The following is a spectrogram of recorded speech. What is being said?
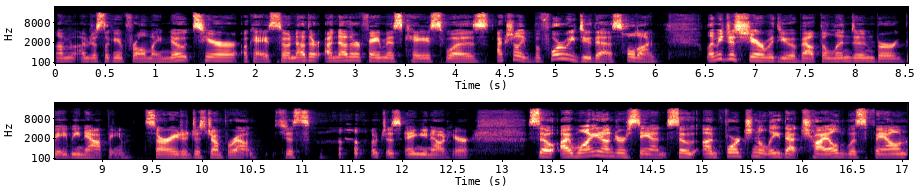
I'm I'm just looking for all my notes here. Okay, so another another famous case was actually before we do this, hold on. Let me just share with you about the Lindenberg baby napping. Sorry to just jump around. It's just I'm just hanging out here. So I want you to understand. So unfortunately, that child was found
